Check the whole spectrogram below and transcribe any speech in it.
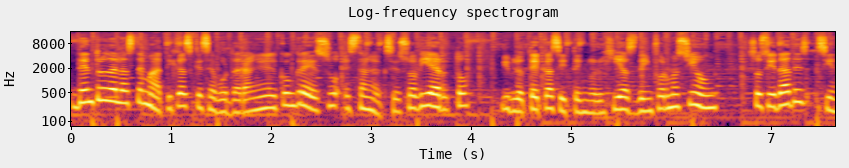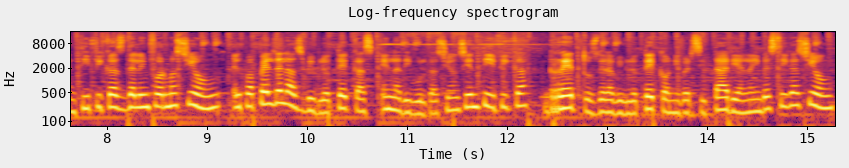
Dentro de las temáticas que se abordarán en el Congreso están acceso abierto, bibliotecas y tecnologías de información, sociedades científicas de la información, el papel de las bibliotecas en la divulgación científica, retos de la biblioteca universitaria en la investigación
